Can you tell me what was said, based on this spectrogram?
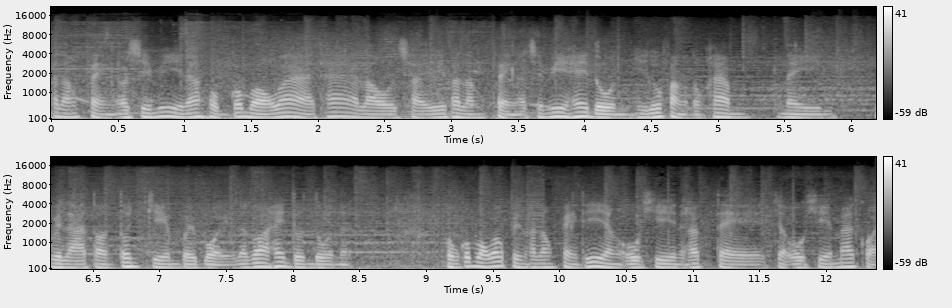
พลังแฝงอัลเชมี่นะ ผมก็มองว่าถ้าเราใช้พลังแฝงอัลเชมี่ให้โดนฮีโร่ฝั่งตรงข้ามในเวลาตอนต้นเกมบ่อยๆ แล้วก็ให้โดนๆอะผมก็มองว่าเป็นพลังแฝงที่ยังโอเคนะครับ แต่จะโอเคมากกว่า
